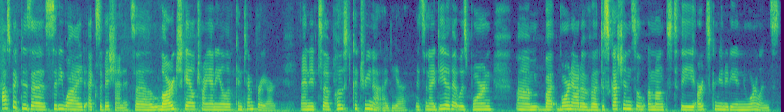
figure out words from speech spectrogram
Prospect is a citywide exhibition. It's a large-scale triennial of contemporary art, and it's a post-Katrina idea. It's an idea that was born um, by, born out of uh, discussions amongst the arts community in New Orleans.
